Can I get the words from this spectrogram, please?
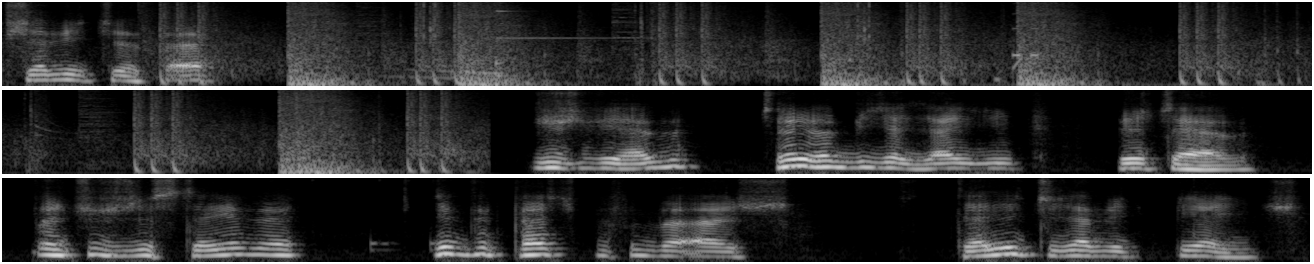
przynajmniej trochę. Już wiem, co robi nadajnik wieczorem. Otóż dostajemy w tym wypadku chyba aż cztery czy nawet pięć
